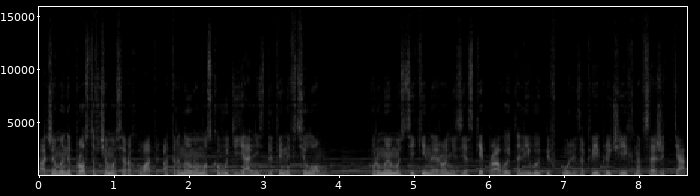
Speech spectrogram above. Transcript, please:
Адже ми не просто вчимося рахувати, а тренуємо мозкову діяльність дитини в цілому, формуємо стійкі нейронні зв'язки правої та лівої півкулі, закріплюючи їх на все життя.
